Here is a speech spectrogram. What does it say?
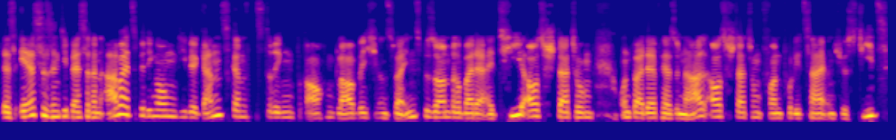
Das erste sind die besseren Arbeitsbedingungen, die wir ganz, ganz dringend brauchen, glaube ich, und zwar insbesondere bei der IT-Ausstattung und bei der Personalausstattung von Polizei und Justiz.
